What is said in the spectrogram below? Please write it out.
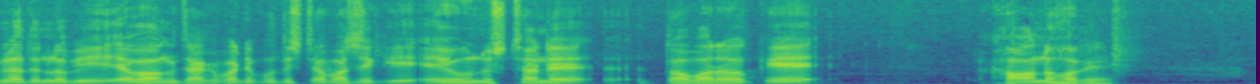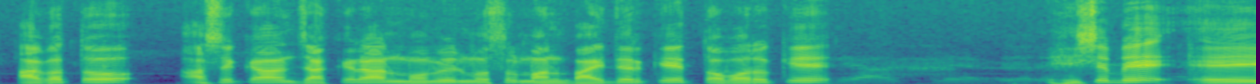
মিলাদুলনবী এবং জাকেরপাটি প্রতিষ্ঠা বার্ষিকী এই অনুষ্ঠানে তবারকে খাওয়ানো হবে। আগত আশেকান জাকেরান মমিন মুসলমান ভাইদেরকে তবারকে হিসেবে এই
